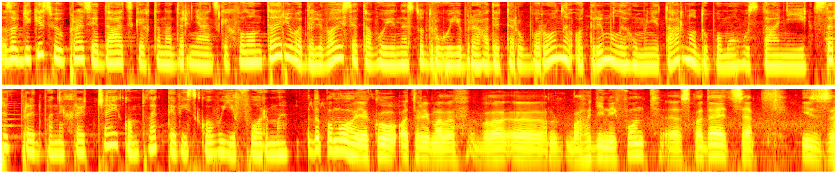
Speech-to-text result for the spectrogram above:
Завдяки співпраці датських та надвірнянських волонтерів Адельвейси та воїни 102-ї бригади тероборони отримали гуманітарну допомогу з Данії. Серед придбаних речей комплекти військової форми. Допомога, яку отримали е, благодійний фонд, е, складається із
